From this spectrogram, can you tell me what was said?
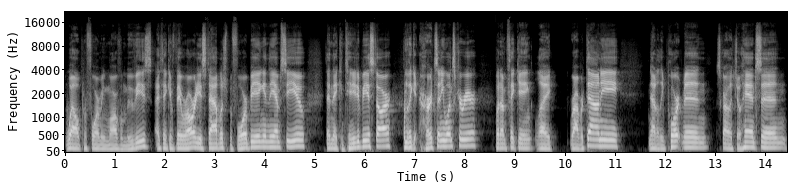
well performing Marvel movies. I think if they were already established before being in the MCU, then they continue to be a star. I don't think it hurts anyone's career, but I'm thinking like Robert Downey, Natalie Portman, Scarlett Johansson,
